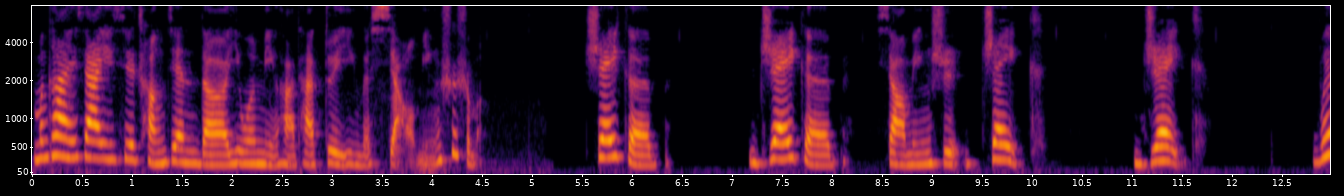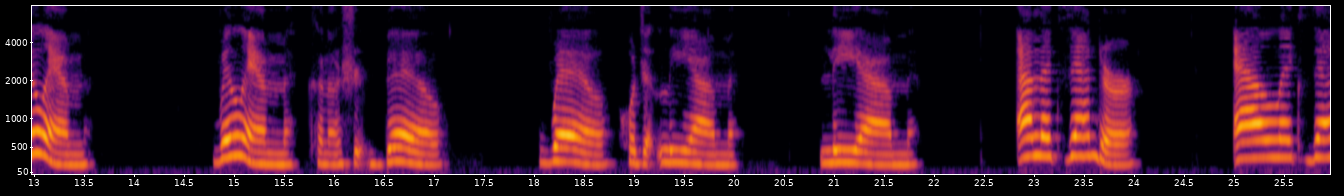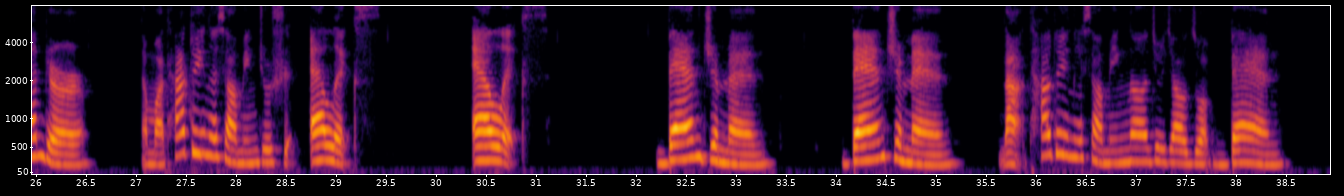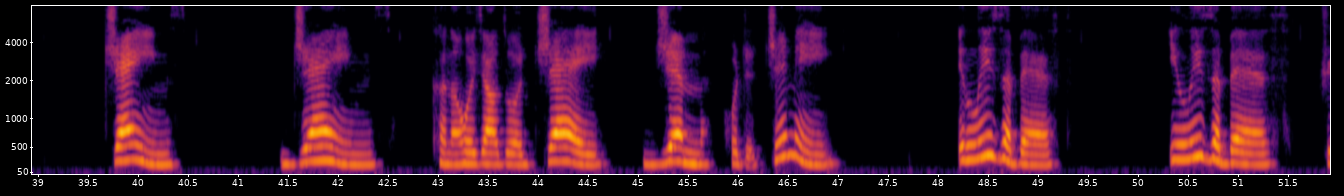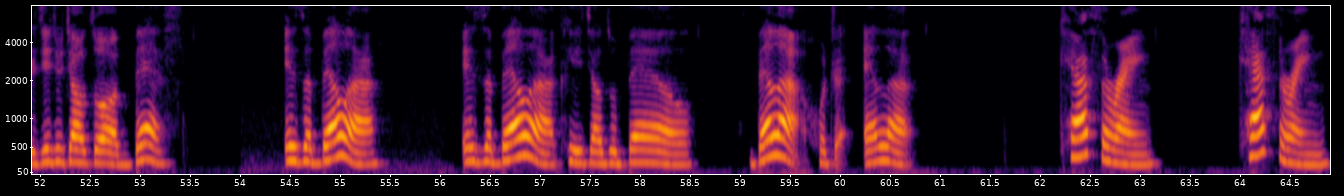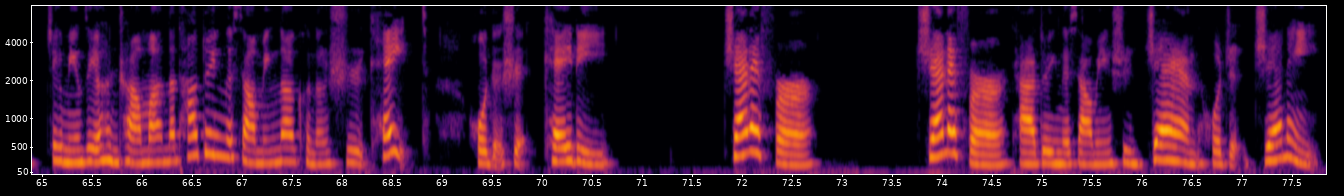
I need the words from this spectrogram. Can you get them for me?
我们看一下一些常见的英文名哈，它对应的小名是什么？Jacob, Jacob，小名是 Jake, Jake. William, William 可能是 Bill, Will 或者 Liam, Liam。 Alexander, Alexander，那么它对应的小名就是 Alex, Alex, Benjamin, Benjamin，那它对应的小名呢就叫做 Ben, James, James，可能会叫做 J, Jim 或者 Jimmy, Elizabeth, Elizabeth。 直接就叫做 Beth，Isabella，Isabella 可以叫做 Belle，Bella 或者 Ella，Catherine，Catherine 这个名字也很长吗？那它对应的小名呢，可能是 Kate 或者是 Katie，Jennifer，Jennifer 它对应的小名是 Jan 或者 Jenny。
